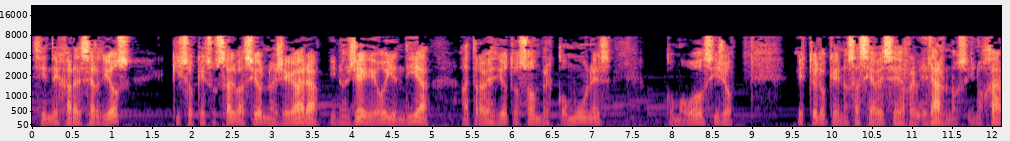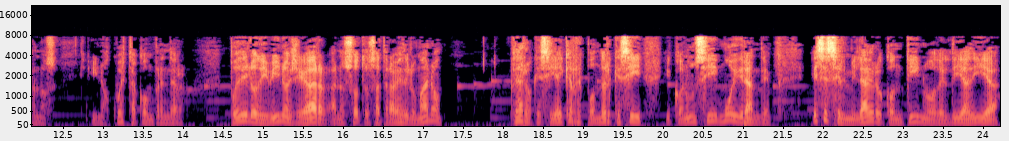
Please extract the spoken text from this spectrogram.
sin dejar de ser Dios, quiso que su salvación nos llegara y nos llegue hoy en día a través de otros hombres comunes como vos y yo. Esto es lo que nos hace a veces rebelarnos, enojarnos, y nos cuesta comprender. ¿Puede lo divino llegar a nosotros a través del humano? Claro que sí, hay que responder que sí, y con un sí muy grande. Ese es el milagro continuo del día a día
